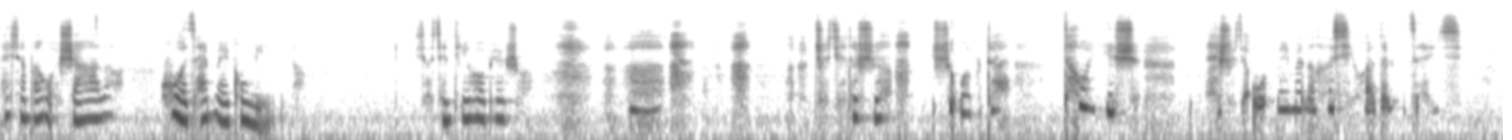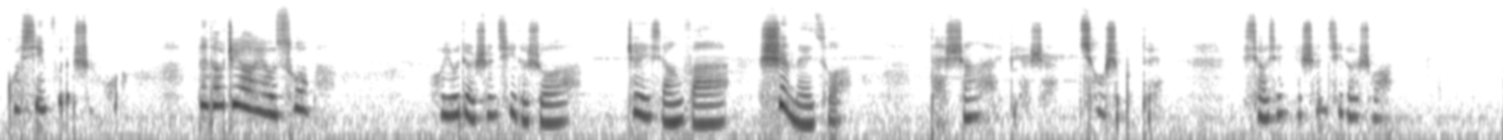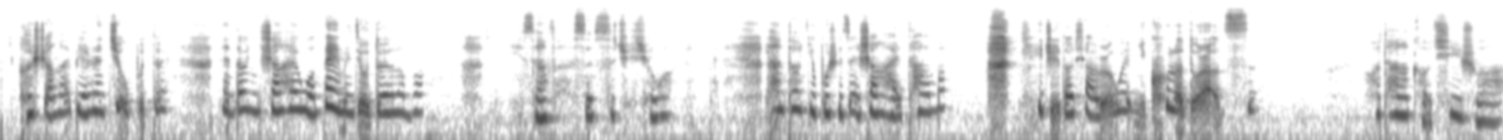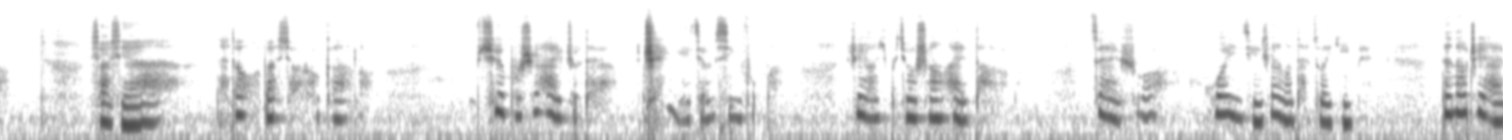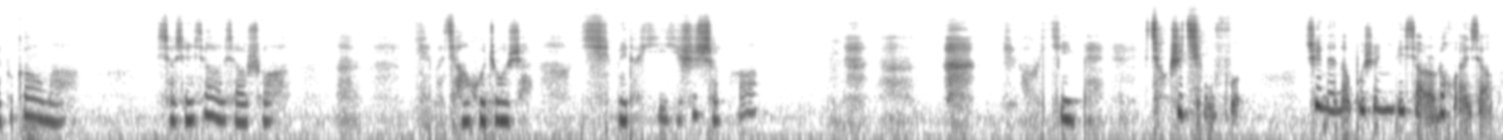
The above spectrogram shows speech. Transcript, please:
还想把我杀了，我才没空理你呢。小倩听后便说：“啊，之前的事是我不对，但我一时还是想我妹妹能和喜欢的人在一起，过幸福的生活。难道这样也有错吗？”我有点生气的说：“这想法是没错，但伤害别人就是不对。”小贤也生气的说：“可伤害别人就不对，难道你伤害我妹妹就对了吗？三番四次拒绝我妹妹，难道你不是在伤害她吗？你知道小柔为你哭了多少次？”我叹了口气说：“小贤，难道我把小柔干了，却不是爱着她，这也叫幸福吗？这样不就伤害她了吗？再说……”我已经认了她做义妹，难道这还不够吗？小贤笑了笑说：“你们江湖中人，义妹的意义是什么？义妹就是情妇，这难道不是你给小柔的幻想吗？”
